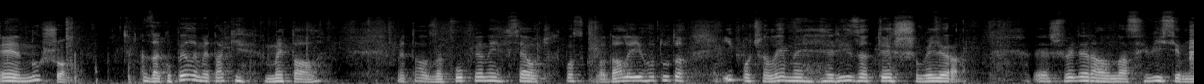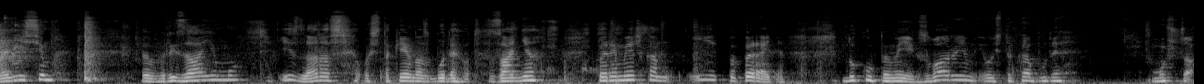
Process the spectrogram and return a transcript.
Е, ну що, закупили ми так і метал. Метал закуплений, все от поскладали його тут і почали ми різати швеллера. Е, Швеллера у нас 8 на 8 врізаємо. І зараз ось такий у нас буде от задня перемичка і передня. Докупи ми їх зварюємо і ось така буде моща.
